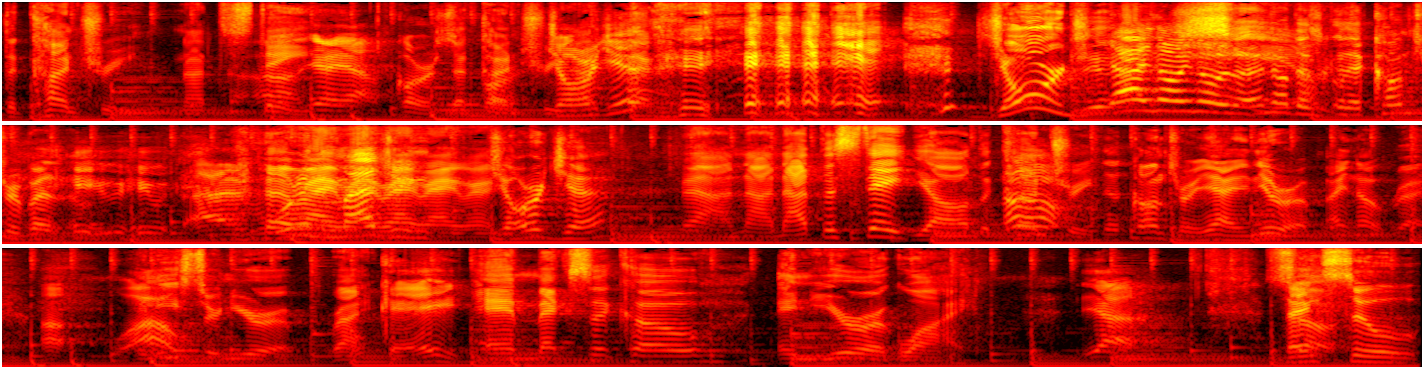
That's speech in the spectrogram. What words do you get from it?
the country, not the Ah, state. yeah, yeah, of course. The of course. country. Georgia? Georgia. Yeah, I know, I know, I know the, the country, but I wouldn't Right, right, imagine right, right. Georgia. Nah, nah, not the state, y'all. The No, no, country. the country, yeah, in Europe, I know. Right. Ah, wow. In Eastern Europe, right. Okay. And Mexico and Uruguay. Yeah. Thanks to,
